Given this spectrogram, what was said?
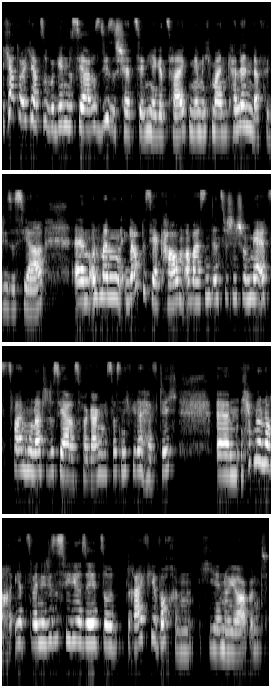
Ich hatte euch ja zu Beginn des Jahres dieses Schätzchen hier gezeigt, nämlich meinen Kalender für dieses Jahr. Ähm, und man glaubt es ja kaum, aber es sind inzwischen schon mehr als zwei Monate des Jahres vergangen. Ist das nicht wieder heftig? Ähm, ich habe nur noch jetzt, wenn ihr dieses Video seht, so drei, vier Wochen hier in New York und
